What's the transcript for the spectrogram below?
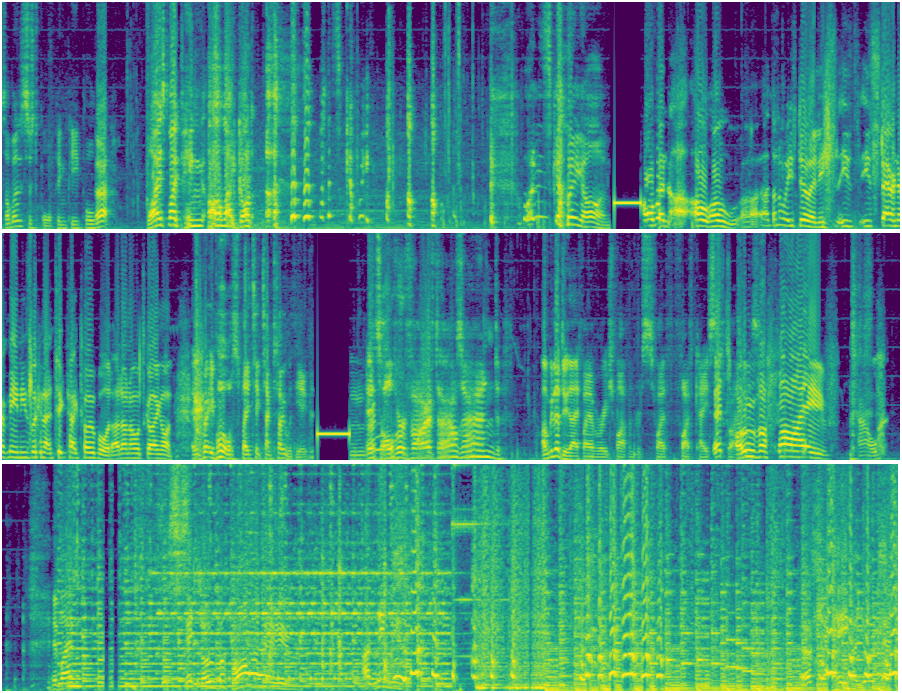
Someone is just orping people. Ah, Why is my ping? Oh my god! What's going on? What is going on? oh, man, uh, oh, oh, uh, I don't know what he's doing. He's he's he's staring at me and he's looking at a tic tac toe board. I don't know what's going on. He pretty boy wants to play tic tac toe with you. Mm, It's over five thousand. I'm gonna do that if I ever reach 500, 5, 5k It's over five. Ow. If I ever... Over five. At least. Okay, are you okay?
